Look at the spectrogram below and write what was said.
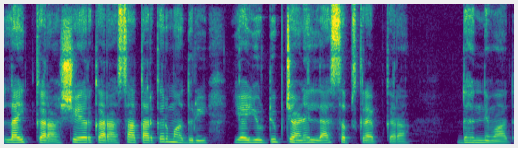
लाईक करा शेअर करा सातारकर माधुरी या यूट्यूब चॅनेलला सबस्क्राईब करा. धन्यवाद.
